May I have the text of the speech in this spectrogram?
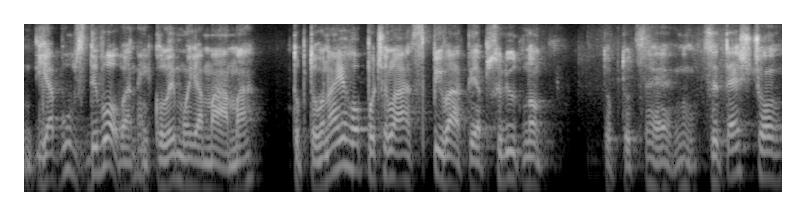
Я був здивований, коли моя мама, тобто вона його почала співати абсолютно. Тобто, це, ну, це те, що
